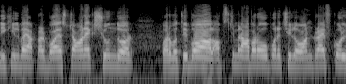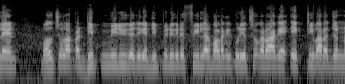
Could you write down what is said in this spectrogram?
নিখিল ভাই, আপনার বয়সটা অনেক সুন্দর। পরবর্তী বল অফ স্টিমের আবারও উপরে ছিল অন ড্রাইভ করলেন। বল চলো আপনার ডিপ মিডিউকের দিকে ডিপ মিডিউকের ফিল্ডার বলটাকে কুড়িয়ে করার আগে একটি বারের জন্য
